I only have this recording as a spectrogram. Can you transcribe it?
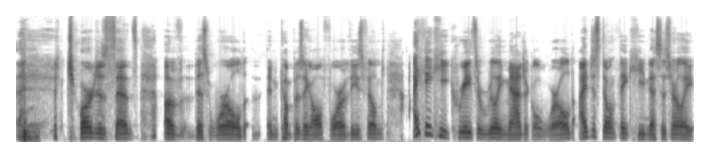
George's sense of this world encompassing all four of these films. I think he creates a really magical world. I just don't think he necessarily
